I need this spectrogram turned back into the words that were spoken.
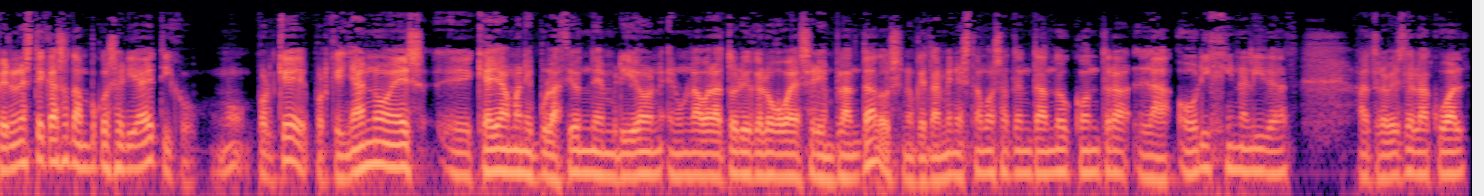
Pero en este caso tampoco sería ético, ¿no? ¿Por qué? Porque ya no es que haya manipulación de embrión en un laboratorio que luego vaya a ser implantado, sino que también estamos atentando contra la originalidad a través de la cual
